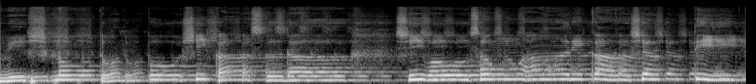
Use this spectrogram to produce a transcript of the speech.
विष्णो त्वं पोषिका सदा। शिवो संहारिका शक्ति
